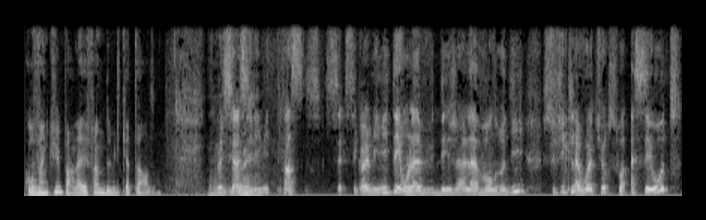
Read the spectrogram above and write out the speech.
convaincus par la F1 de 2014. En plus, c'est assez Ouais. limité. Enfin, c'est c'est quand même limité. On l'a vu déjà là vendredi. Suffit que la voiture soit assez haute.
